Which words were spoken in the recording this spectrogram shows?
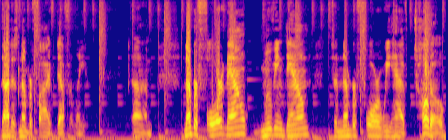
That is number five, definitely. Um, number four now, moving down to number four, we have Toto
